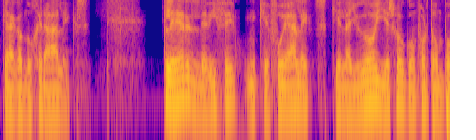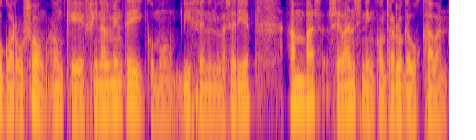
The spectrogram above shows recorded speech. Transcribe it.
que la condujera a Alex. Claire le dice que fue Alex quien le ayudó y eso conforta un poco a Rousseau, aunque finalmente, y como dicen en la serie, ambas se van sin encontrar lo que buscaban.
